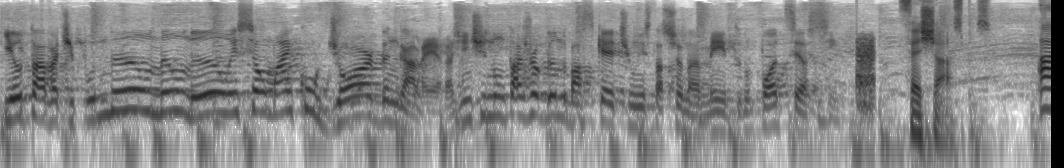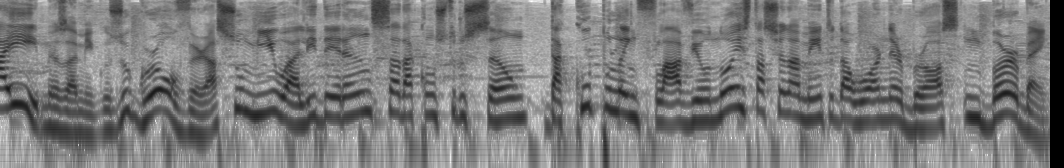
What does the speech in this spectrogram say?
E eu tava tipo, não, não, não, esse é o Michael Jordan, galera. A gente não tá jogando basquete em um estacionamento, não pode ser assim. Fecha aspas. Aí, meus amigos, o Grover assumiu a liderança da construção da cúpula inflável no estacionamento da Warner Bros. em Burbank.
